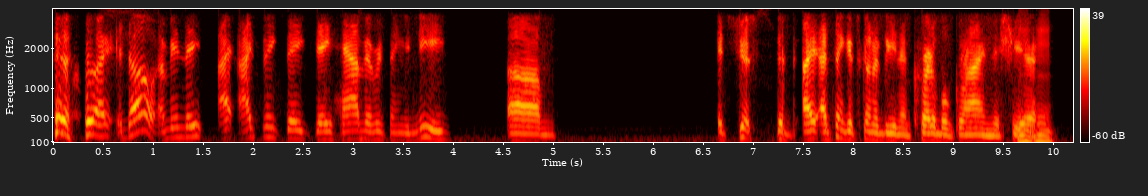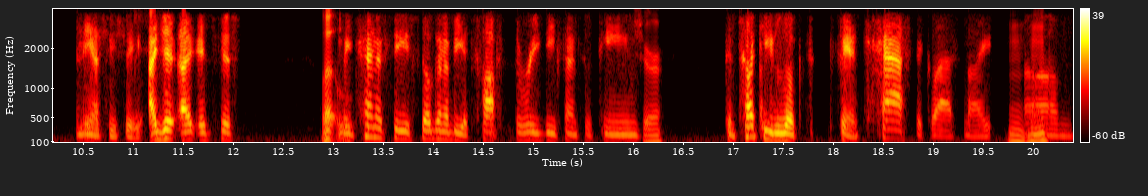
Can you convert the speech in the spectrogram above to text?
right? No, I mean they. I, I think they they have everything you need. Um, it's just the, I, I think it's going to be an incredible grind this year Mhm. in the SEC. I just I, it's just Well, I mean Tennessee's still going to be a top three defensive team. sure. Kentucky looked fantastic last night. Mhm. Um,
